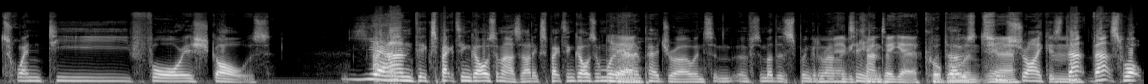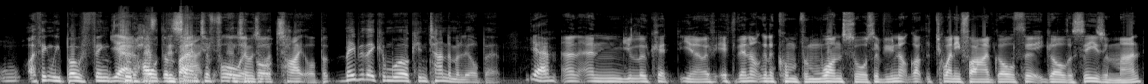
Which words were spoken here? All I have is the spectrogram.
24-ish goals. Yeah. And expecting goals from Hazard, expecting goals from Willian Yeah. and Pedro and some and some others sprinkled around Maybe the team. Kante get a couple. But those and- two yeah. strikers, Mm. that that's what I think we both think Yeah, could the- hold them the back centre in forward, terms of a title. But maybe they can work in tandem a little bit. Yeah, and, and you look at, you know, if, if they're not going to come from one source, if you've not got the 25 goal, 30 goal a season man,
